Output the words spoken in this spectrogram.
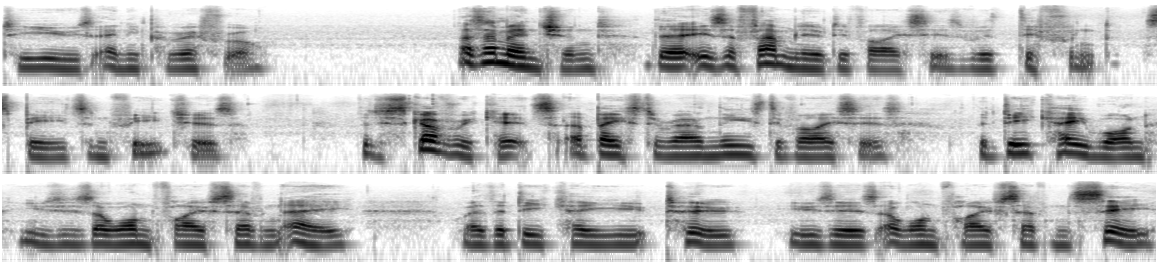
to use any peripheral. As I mentioned, there is a family of devices with different speeds and features. The Discovery kits are based around these devices. The DK1 uses a 157A, where the DK2 uses a 157C,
